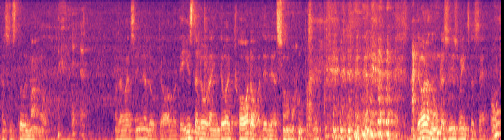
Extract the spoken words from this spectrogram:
har det så stået i mange år. Og der var jeg så inde og lukkede det op, og det eneste, der lå derinde, det var et kort over det der sommerhus. Det var der nogen, der synes var interessant. Oh.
